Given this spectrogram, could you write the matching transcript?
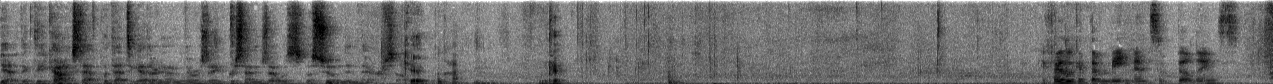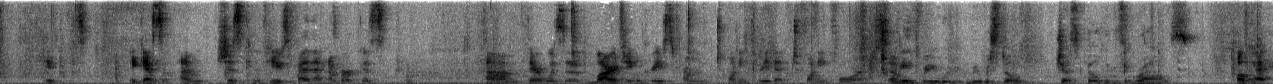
Yeah, I think the accounting staff put that together, and then there was a percentage that was assumed in there, so. okay, Okay. Mm-hmm. okay. If I look at the maintenance of buildings, it's, I guess I'm just confused by that number because um, there was a large increase from twenty-three to twenty-four, so. Twenty-three, we, we were still just buildings and grounds. Okay,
